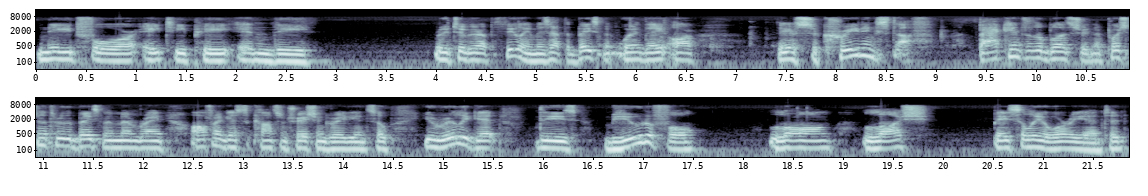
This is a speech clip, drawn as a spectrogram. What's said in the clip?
need for ATP in the renal tubular epithelium is at the basement where they are they are secreting stuff back into the bloodstream. They're pushing it through the basement membrane, often against the concentration gradient. So you really get these beautiful, long, lush, basally oriented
